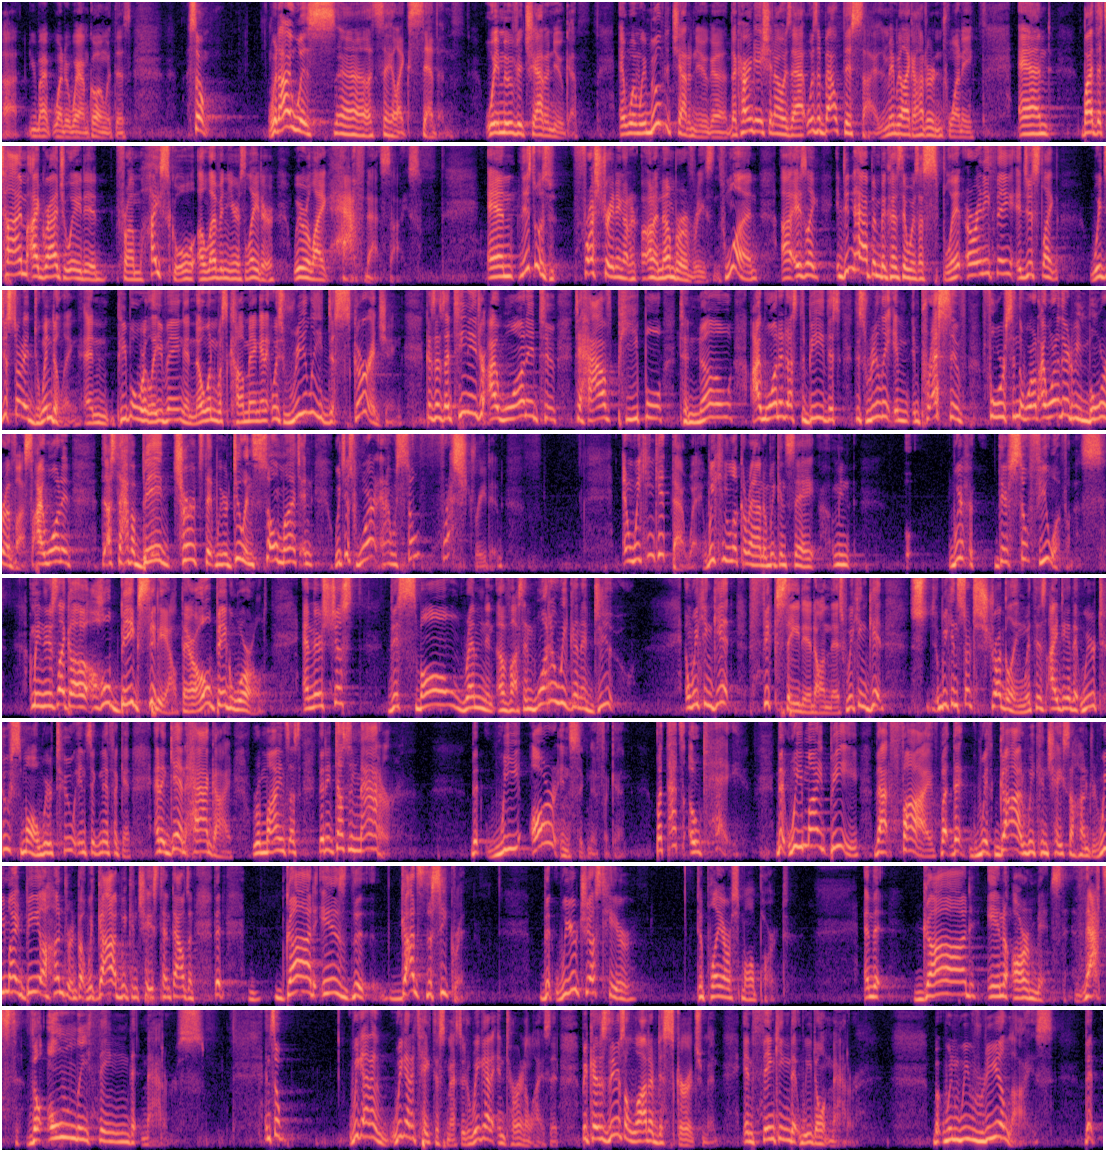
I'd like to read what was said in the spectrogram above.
Uh, you might wonder where I'm going with this. So, when I was, uh, let's say, like seven, we moved to Chattanooga. And when we moved to Chattanooga, the congregation I was at was about this size, maybe like 120. And by the time I graduated from high school 11 years later, we were like half that size. And this was frustrating on a, on a number of reasons. One uh, is like, it didn't happen because there was a split or anything. It just like, we just started dwindling and people were leaving and no one was coming and it was really discouraging. Because as a teenager i wanted to, to have people to know. I wanted us to be this, this really Im- impressive force in the world. I wanted there to be more of us. I wanted us to have a big church that we were doing so much and we just weren't. And i was so frustrated and we can get that way we can look around and we can say i mean we're, there's so few of us I mean, there's like a, a, whole big city out there, a whole big world, and there's just this small remnant of us. And what are we gonna do? And we can get fixated on this. We can get we can start struggling with this idea that we're too small, we're too insignificant. And again, Haggai reminds us that it doesn't matter. That we are insignificant, but that's okay. That we might be that five, but that with God we can chase a hundred. We might be a hundred, but with God we can chase 10,000. That God is the, God's the secret. That we're just here to play our small part. And that God in our midst, that's the only thing that matters. And so we gotta, we gotta take this message, we gotta internalize it, because there's a lot of discouragement in thinking that we don't matter. But when we realize that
